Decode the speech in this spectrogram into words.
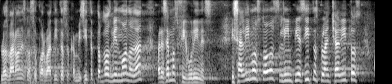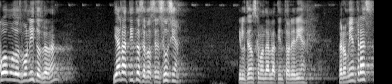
los varones con su corbatita, su camisita, todos bien monos, ¿verdad? Parecemos figurines. Y salimos todos limpiecitos, planchaditos, cómodos, bonitos, ¿verdad? Y al ratito se nos ensucia. Y lo tenemos que mandar a la tintorería. Pero mientras,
